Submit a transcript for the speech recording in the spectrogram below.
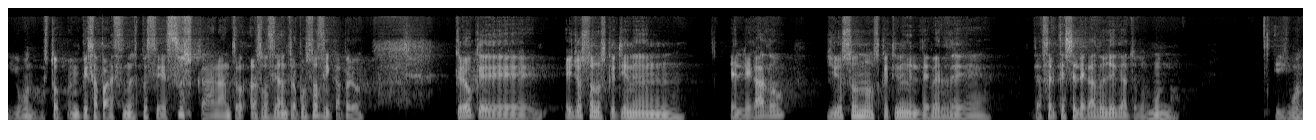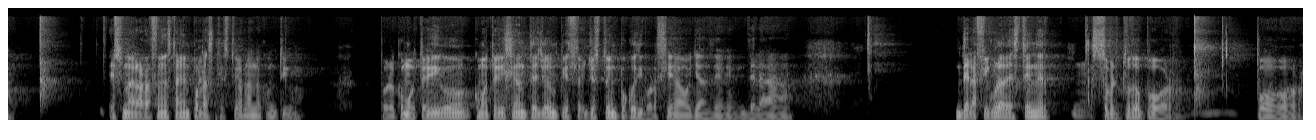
Y bueno, esto empieza a parecer una especie de zusca a la, sociedad antroposófica, pero creo que ellos son los que tienen el legado y ellos son los que tienen el deber de, hacer que ese legado llegue a todo el mundo. Y bueno, es una de las razones también por las que estoy hablando contigo. Porque como te digo, como te dije antes, yo estoy un poco divorciado ya de, la figura de Steiner, sobre todo por,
